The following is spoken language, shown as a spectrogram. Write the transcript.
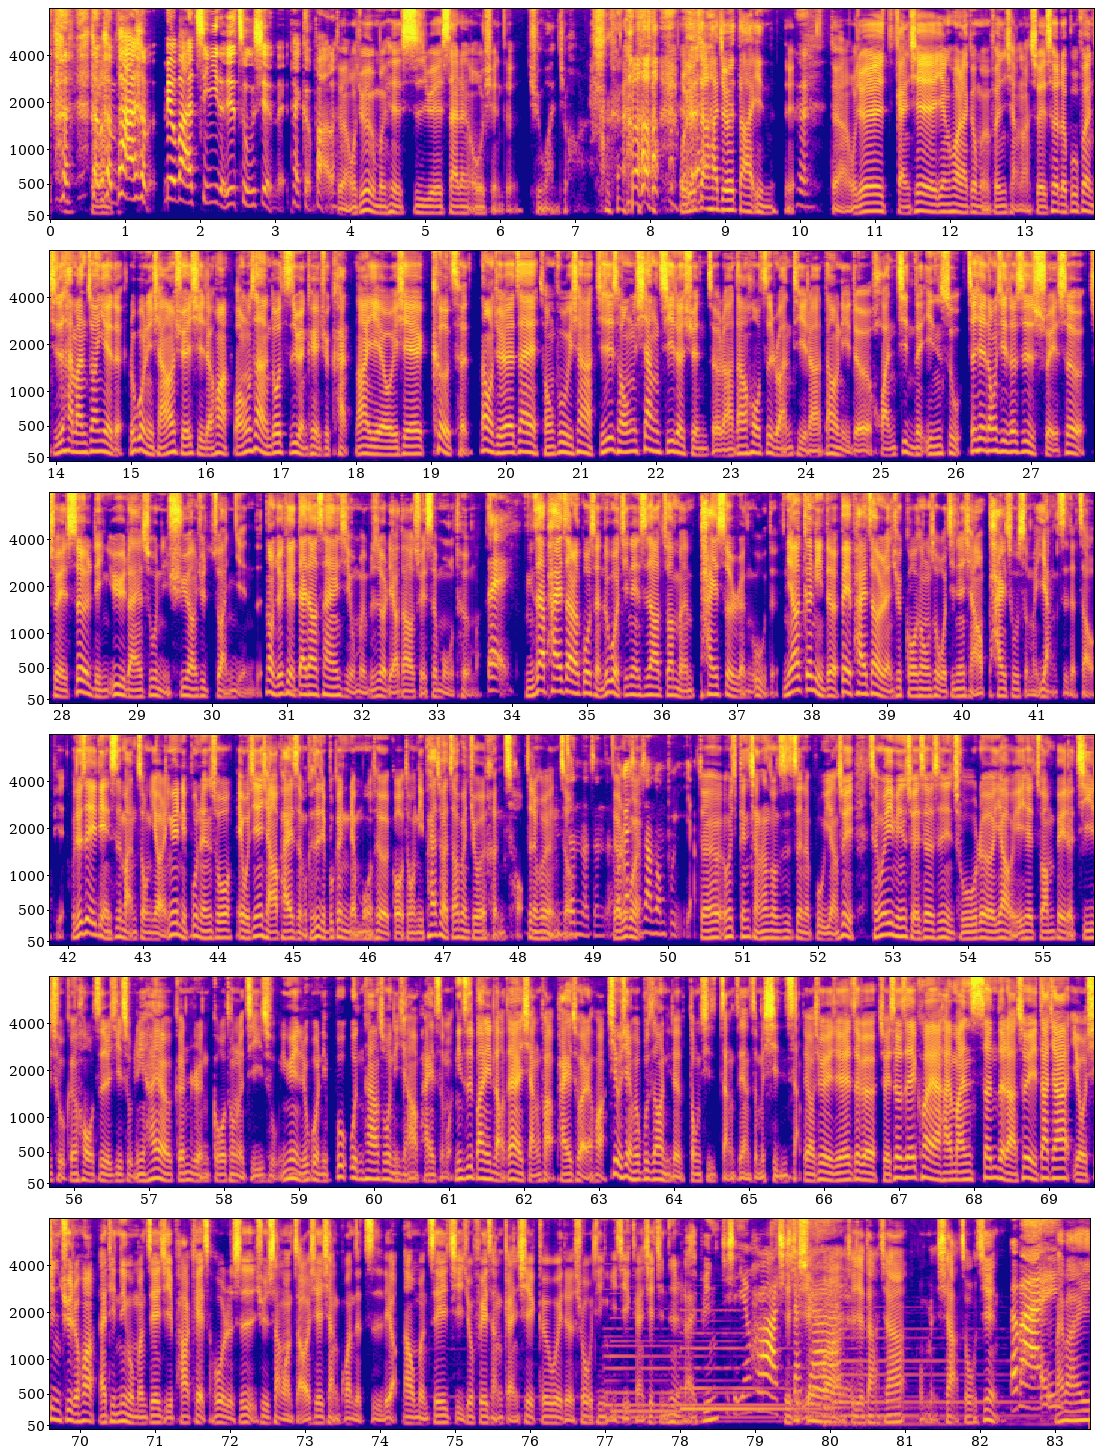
很啊很怕，很没有办法轻易的去出现嘞，太可怕了。对啊，我觉得我们可以私约约赛任欧选择去玩就好了。我觉得这样他就会答应了。对对啊，我觉得感谢烟花来跟我们分享了水车的部分，其实还蛮专业的。如果你想要学习的话，网络上很多资源可以去看，那也有一些课程。那我觉得再重复一下，其实从相机的选择啦，到后置软体啦，到你的环境的因素，这些东西都是水色水色领域来说你需要去钻研的。那我觉得可以带到上一集，我们不是有聊到水色模特嘛？对，你在拍照的过程，如果今天是要专门拍摄人物的，你要跟你的被拍照的人去沟通，说我今天想要拍出什么样子的照片。我觉得这一点是蛮重要的，因为你不能说，哎，我今天想要拍什么，可是你不跟你的模特沟通，你拍出来照片就会很丑，真的会很丑，真的真的，对跟想象中不一样。对，会跟想象中是真的不一样。所以，成为一名水色师，你除了要有一些装备的基础跟后置的基础，你还要有跟人沟通的基础。因为如果你不问他说你想要拍什么，你只是把你脑袋的想法拍出来的话，其实有些人会不知道你的东西是长这样，怎么欣赏，对吧？所以觉得这个水色这一块还蛮深的啦，所以大家有兴趣的话，来听听我们这一集 podcast，或者是去上网找一些相关的资料。那我们这一集就非常感谢各位的收听，以及感谢今天的来宾。谢谢烟花，谢谢烟花，谢谢大家。我们下周见，拜拜，拜拜。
